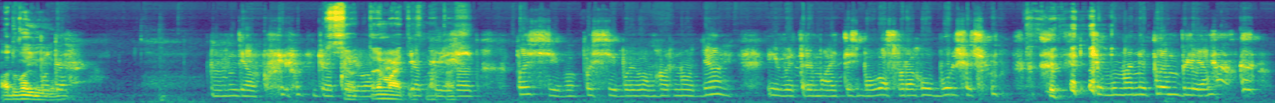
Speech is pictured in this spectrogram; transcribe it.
Одвоюємо. Буде. Дякую, дякую Все, вам. тримайтесь, Дякую Наташ. спасибо, спасибо і вам гарного дня. І ви тримайтесь, бо у вас врагов більше, чим у мене проблем.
